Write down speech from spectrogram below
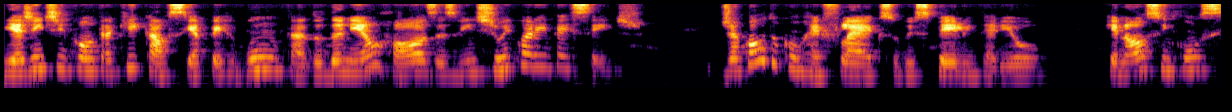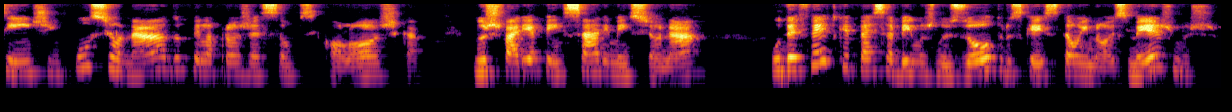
E a gente encontra aqui, Calci, a pergunta do Daniel Rosas, 21 e 46. De acordo com o reflexo do espelho interior, que nosso inconsciente, impulsionado pela projeção psicológica, nos faria pensar e mencionar, o defeito que percebemos nos outros que estão em nós mesmos?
